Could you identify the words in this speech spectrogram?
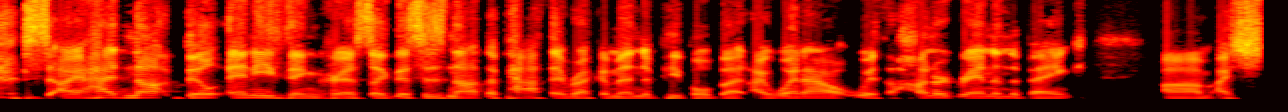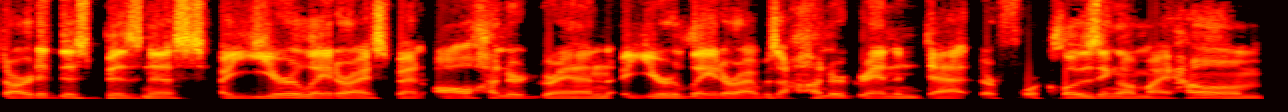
I had not built anything, Chris. Like this is not the path I recommend to people, but I went out with a hundred grand in the bank. Um, I started this business. A year later, I spent all hundred grand. A year later, I was a hundred grand in debt. They're foreclosing on my home.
